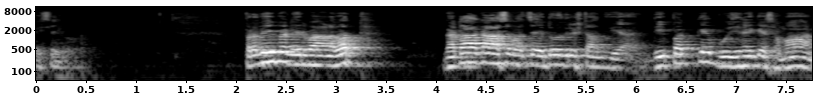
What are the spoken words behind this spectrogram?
ऐसे ही होगा। प्रदीप निर्वाणवत, घटाकाश बच्चे दो दृष्टांत दिया। दीपक के बुझने के समान,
